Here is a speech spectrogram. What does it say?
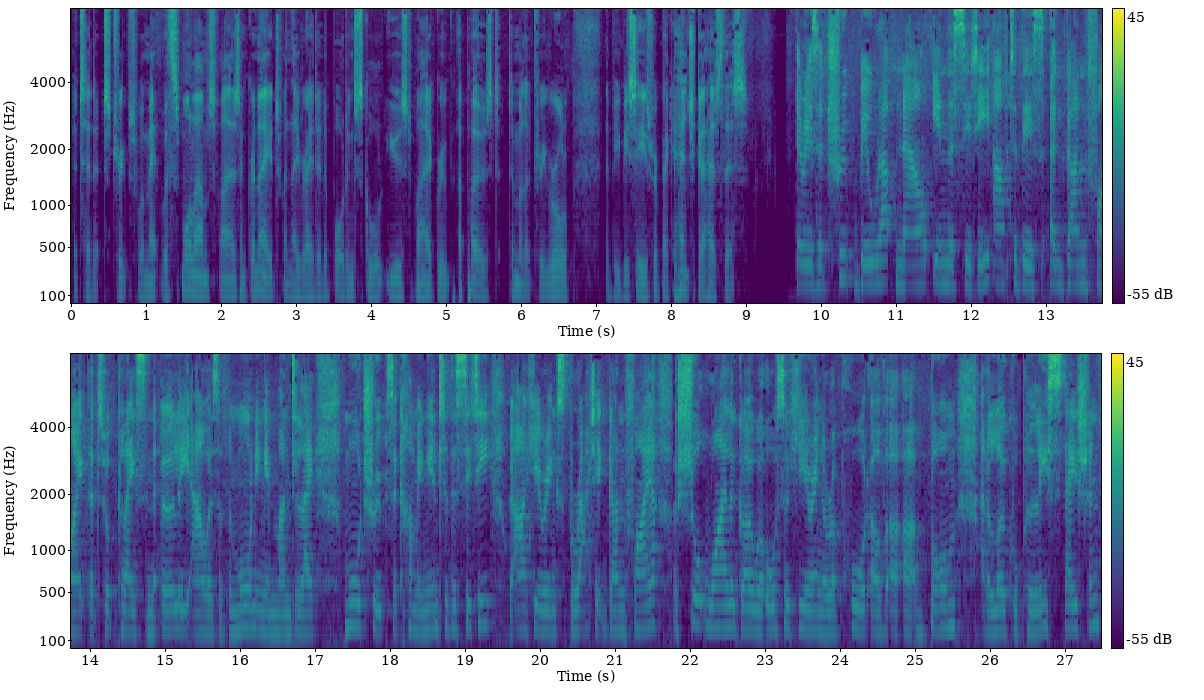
It said its troops were met with small arms fires and grenades when they raided a boarding school used by a group opposed to military rule. The BBC's Rebecca Henschke has this. There is a troop build up now in the city after this a gunfight that took place in the early hours of the morning in Mandalay. More troops are coming into the city. We are hearing sporadic gunfire. A short while ago, we're also hearing a report of a, a bomb at a local police station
